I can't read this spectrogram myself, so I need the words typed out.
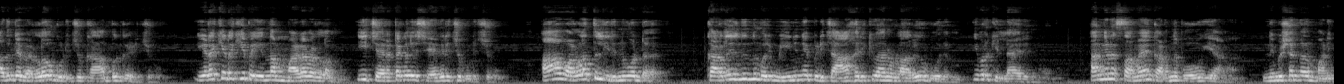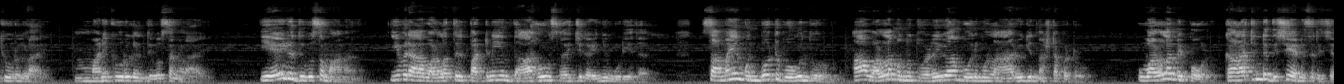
അതിന്റെ വെള്ളവും കുടിച്ചു കാമ്പും കഴിച്ചു. ഇടയ്ക്കിടയ്ക്ക് പെയ്യുന്ന മഴവെള്ളം ഈ ചിരട്ടകളിൽ ശേഖരിച്ചു കുടിച്ചു. ആ വള്ളത്തിൽ ഇരുന്നു കൊണ്ട് കടലിൽ നിന്നും ഒരു മീനിനെ പിടിച്ച് ആഹരിക്കുവാനുള്ള അറിവ് പോലും ഇവർക്കില്ലായിരുന്നു. അങ്ങനെ സമയം കടന്നു പോവുകയാണ്. നിമിഷങ്ങൾ മണിക്കൂറുകളായി മണിക്കൂറുകൾ ദിവസങ്ങളായി. ഏഴ് ദിവസമാണ് ഇവർ ആ വള്ളത്തിൽ പട്ടിണിയും ദാഹവും സഹിച്ചു കഴിഞ്ഞുകൂടിയത്. സമയം മുൻപോട്ട് പോകും തോറും ആ വള്ളം ഒന്ന് തുഴയുവാൻ പോലുമുള്ള ആരോഗ്യം നഷ്ടപ്പെട്ടു. വള്ളം ഇപ്പോൾ കാറ്റിന്റെ ദിശയനുസരിച്ച്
